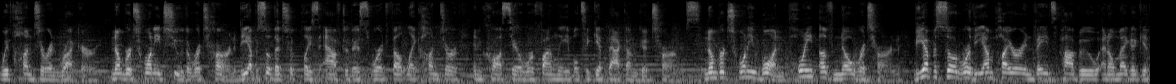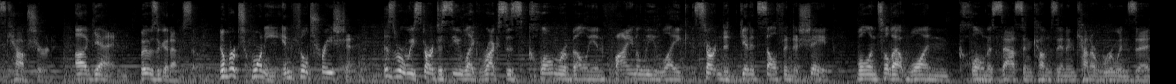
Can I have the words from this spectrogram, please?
with Hunter and Wrecker. Number 22, The Return. The episode that took place after this where it felt like Hunter and Crosshair were finally able to get back on good terms. Number 21, Point of No Return. The episode where the Empire invades Pabu and Omega gets captured. Again. But it was a good episode. Number 20, Infiltration. This is where we start to see like Rex's clone rebellion finally like starting to get itself into shape. Well, until that one clone assassin comes in and kind of ruins it.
